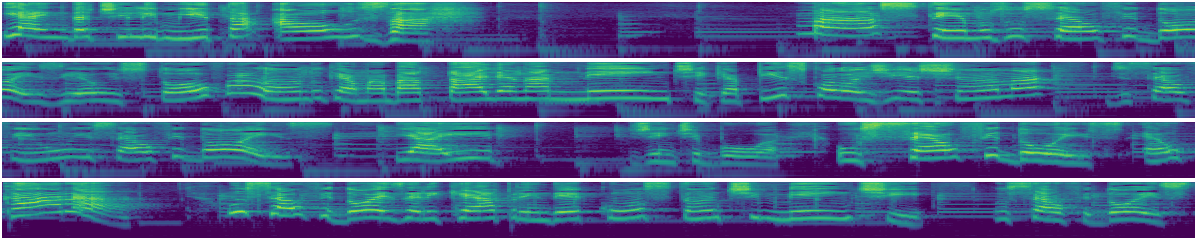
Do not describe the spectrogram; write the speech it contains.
E ainda te limita a ousar. Mas temos o Self 2, e eu estou falando que é uma batalha na mente, que a psicologia chama de Self 1 e Self 2. E aí, gente boa, o Self 2 é o cara o Self 2, ele quer aprender constantemente. O Self 2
